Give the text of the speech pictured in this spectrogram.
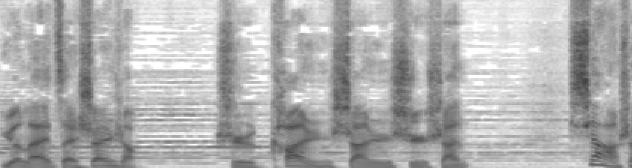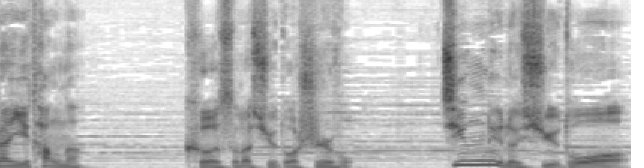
原来在山上是看山是山，下山一趟呢，克死了许多师傅，经历了许多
